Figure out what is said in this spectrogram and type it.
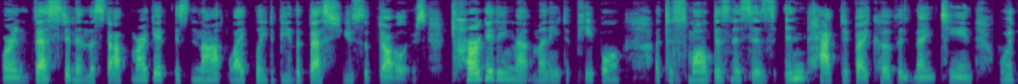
or invest it in the stock market is not likely to be the best use of dollars. Targeting that money to people, uh, to small businesses impacted by COVID 19 would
